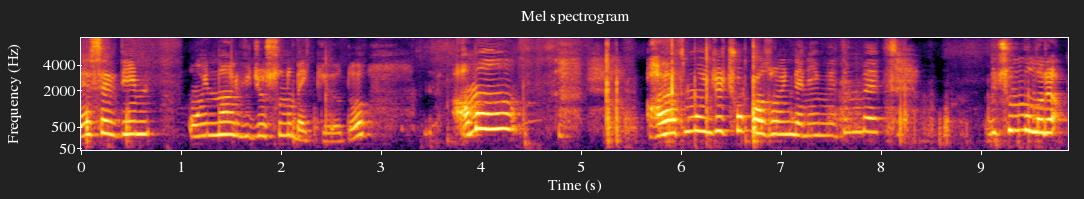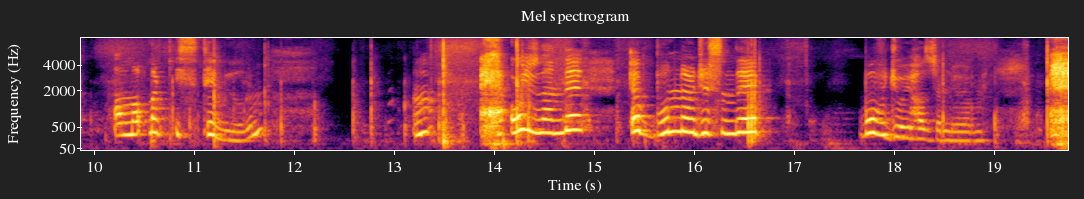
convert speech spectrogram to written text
en sevdiğim oyunlar videosunu bekliyordu. Ama hayatım boyunca çok fazla oyun deneyimledim ve bütün bunları anlatmak istemiyorum. O yüzden de e, bunun öncesinde bu videoyu hazırlıyorum.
